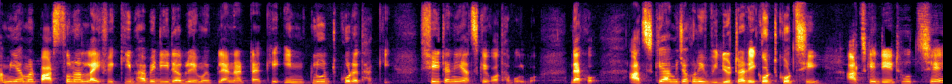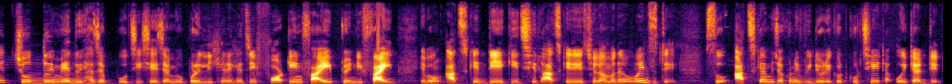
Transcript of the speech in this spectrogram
আমি আমার পার্সোনাল লাইফে কীভাবে ডিডাব্লিউ এমআই প্ল্যানারটাকে ইনক্লুড করে থাকি, সেইটা নিয়ে আজকে কথা বলব। দেখো, আজকে আমি যখন এই ভিডিওটা রেকর্ড করছি, আজকে ডেট হচ্ছে চোদ্দোই মে দুই হাজার পঁচিশ। এই যে আমি উপরে লিখে রেখেছি ফরটিন ফাইভ টোয়েন্টি ফাইভ এবং আজকে ডে কী ছিল? আজকে ডে ছিল আমাদের ওয়েন্সডে সো আজকে আমি যখন এই ভিডিও রেকর্ড করছি, এটা ওইটার ডেট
